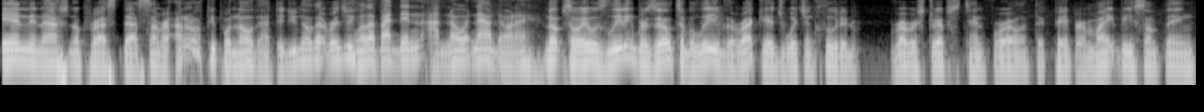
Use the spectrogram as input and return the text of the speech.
in the national press that summer. I don't know if people know that. Did you know that, Reggie? Well, if I didn't, I know it now, don't I? Nope. So it was leading Brazel to believe the wreckage, which included rubber strips, tinfoil, and thick paper, might be something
